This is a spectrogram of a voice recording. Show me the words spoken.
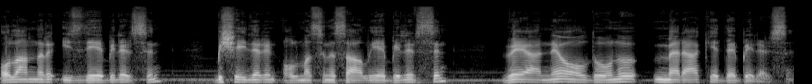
Olanları izleyebilirsin, bir şeylerin olmasını sağlayabilirsin veya ne olduğunu merak edebilirsin.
